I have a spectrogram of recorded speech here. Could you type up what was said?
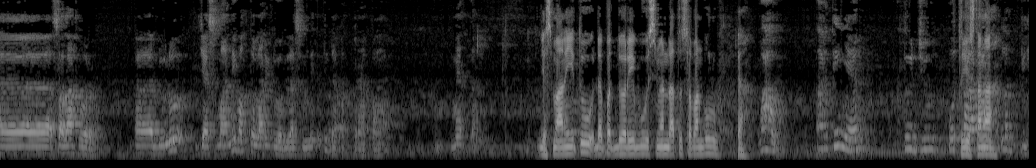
eh, Solahur. Eh, dulu jasmani waktu lari 12 menit itu dapat berapa meter? Jasmani itu dapat 2980. Ya. Wow, artinya tujuh putaran Tujuh setengah. lebih.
